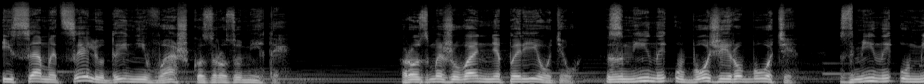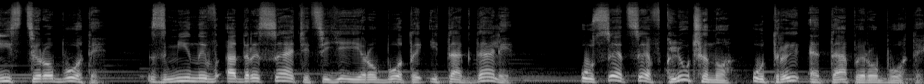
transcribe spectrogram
і саме це людині важко зрозуміти. Розмежування періодів, зміни у Божій роботі, зміни у місці роботи, зміни в адресаті цієї роботи і так далі усе це включено у три етапи роботи.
